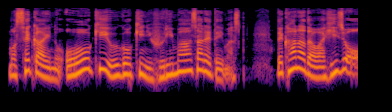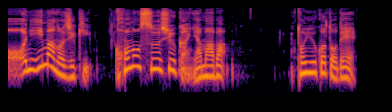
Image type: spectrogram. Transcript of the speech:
もう世界の大きい動きに振り回されています。でカナダは非常に今の時期この数週間山場ということで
